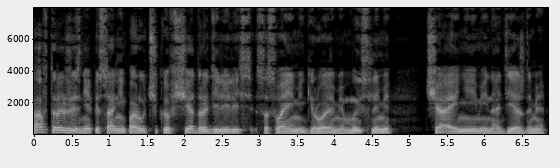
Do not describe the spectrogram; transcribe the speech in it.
Авторы жизнеописаний поручиков щедро делились со своими героями мыслями, чаяниями и надеждами,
